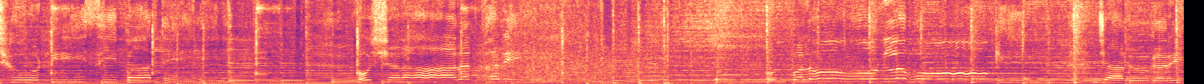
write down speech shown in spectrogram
छोटी सी बातें, वो शरारत भरी। उन पलों, उन लम्हों की जादूगरी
